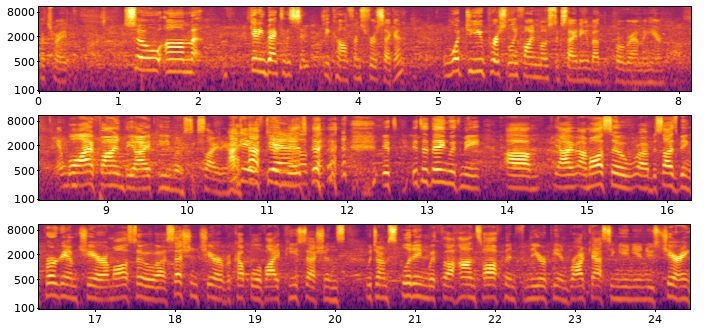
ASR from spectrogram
That's right. So, um, getting back to the SMPTE conference for a second, what do you personally find most exciting about the programming here? Well, I find the IP most exciting. I do? have to yeah, admit, okay. it's it's a thing with me. Um, yeah, I'm also, uh, besides being program chair, I'm also uh, session chair of a couple of IP sessions, which I'm splitting with uh, Hans Hoffmann from the European Broadcasting Union, who's chairing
